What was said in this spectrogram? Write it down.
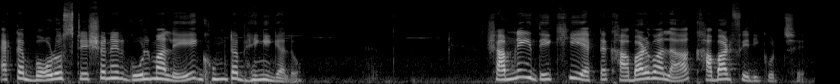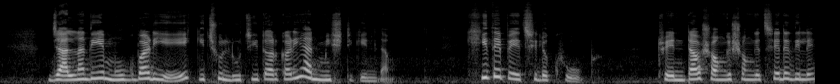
একটা বড় স্টেশনের গোলমালে ঘুমটা ভেঙে গেল। সামনেই দেখি একটা খাবারওয়ালা খাবার ফেরি করছে। জালনা দিয়ে মুখ বাড়িয়ে কিছু লুচি তরকারি আর মিষ্টি কিনলাম। খিদে পেয়েছিল খুব। ট্রেনটাও সঙ্গে সঙ্গে ছেড়ে দিলে।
